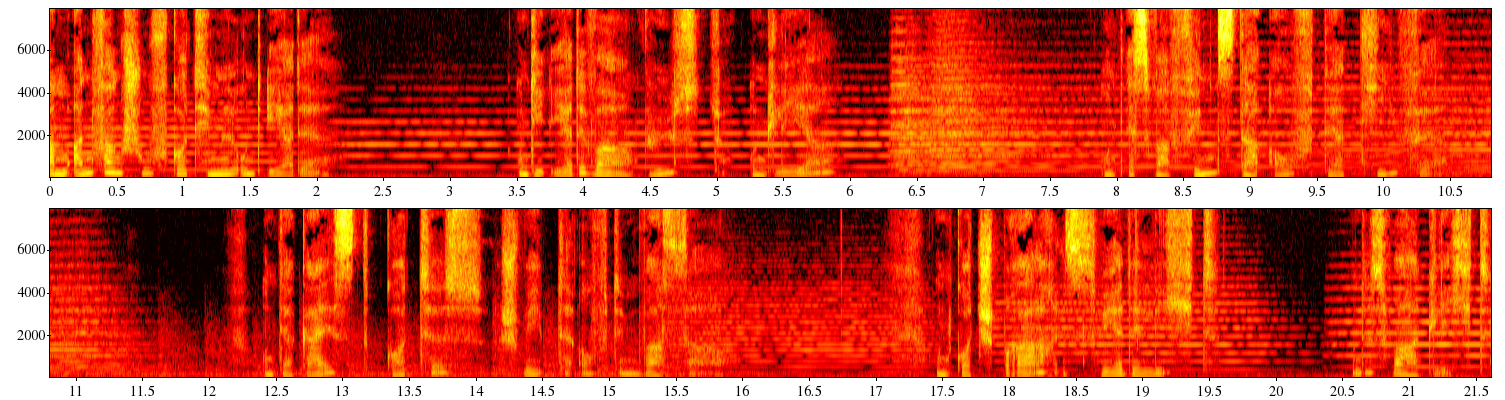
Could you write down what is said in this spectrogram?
Am Anfang schuf Gott Himmel und Erde. Und die Erde war wüst und leer, und es war finster auf der Tiefe. Und der Geist Gottes schwebte auf dem Wasser. Und Gott sprach, es werde Licht, und es ward Licht.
